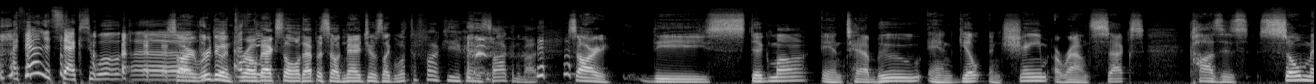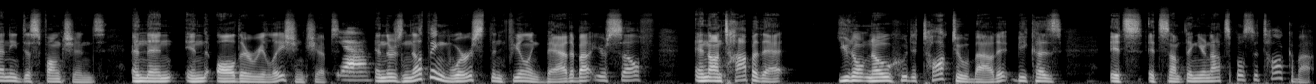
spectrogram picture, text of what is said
I found it sexual. Uh, Sorry, we're doing throwbacks to old episode. Mary Jo's like, what the fuck are you guys talking about? Sorry. The stigma and taboo and guilt and shame around sex causes so many dysfunctions and then in all their relationships. yeah And there's nothing worse than feeling bad about yourself. And on top of that, you don't know who to talk to about it because it's it's something you're not supposed to talk about.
